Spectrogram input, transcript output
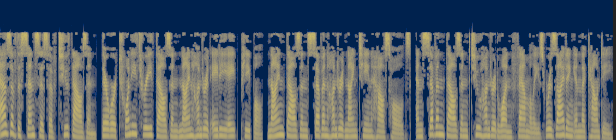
As of the census of 2000, there were 23,988 people, 9,719 households, and 7,201 families residing in the county.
